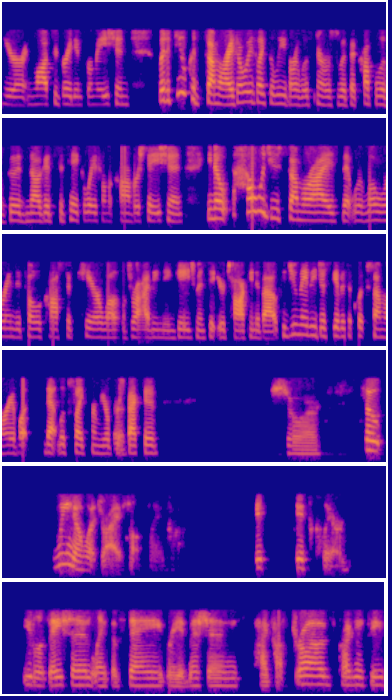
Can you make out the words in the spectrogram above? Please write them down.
here and lots of great information. But if you could summarize, I always like to leave our listeners with a couple of good nuggets to take away from a conversation. You know, how would you summarize that we're lowering the total cost of care while driving the engagement that you're talking about? Could you maybe just give us a quick summary of what that looks like from your perspective? Sure. So we know what drives health plan costs. It's it's clear utilization, length of stay, readmissions, high cost drugs, pregnancies,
